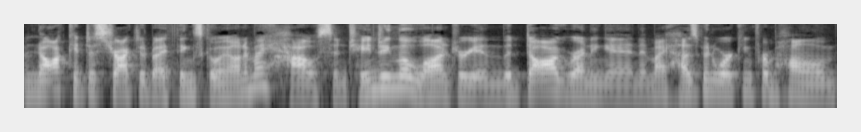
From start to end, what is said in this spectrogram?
not get distracted by things going on in my house and changing the laundry and the dog running in and my husband working from home.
